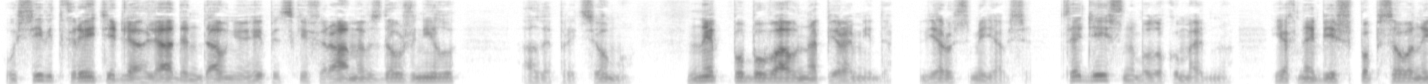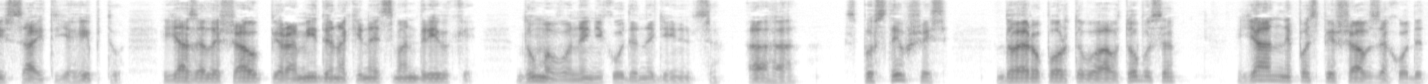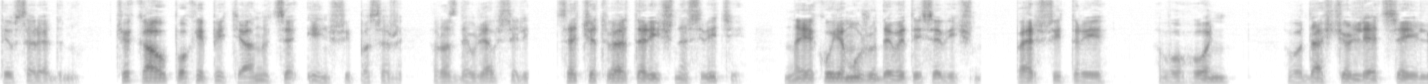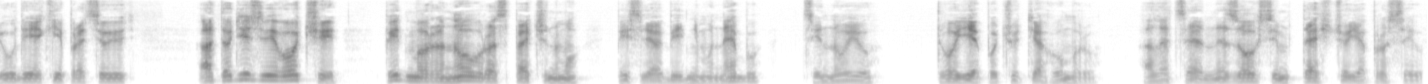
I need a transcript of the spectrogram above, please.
усі відкриті для глядин давньоєгипетські храми вздовж Нілу, але при цьому не побував на пірамідах. Я розсміявся. Це дійсно було кумедно. Як найбільш попсований сайт Єгипту, я залишав піраміди на кінець мандрівки. Думав, вони нікуди не дінуться. Ага. Спустившись до аеропортового автобуса, я не поспішав заходити всередину. Чекав, поки підтягнуться інші пасажири. Роздивлявся лі. Це четверта річ на світі, на яку я можу дивитися вічно. Перші три вогонь, вода, що лється, і люди, які працюють. А тоді звів очі підморгнув розпеченому післяобідньому небу, ціную твоє почуття гумору, але це не зовсім те, що я просив.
